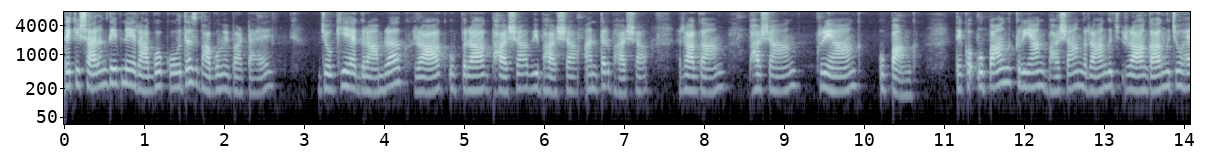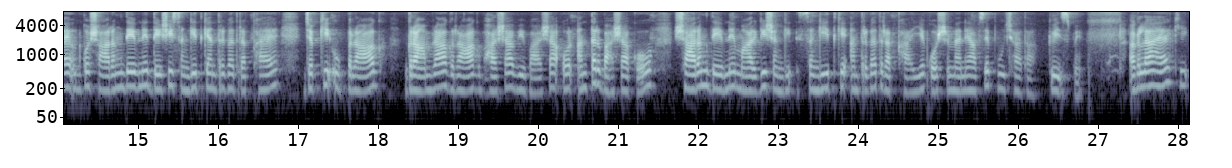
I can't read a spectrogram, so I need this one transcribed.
देखिए, शारंगदेव ने रागों को दस भागों में बांटा है, जो कि है ग्राम राग राग, उपराग, भाषा, विभाषा, अंतर्भाषा, रागांग, भाषांग, क्रियांग, उपांग। देखो, उपांग, क्रियांग, भाषांग, रांग, रागांग जो है, उनको शारंगदेव ने देशी संगीत के अंतर्गत रखा है, जबकि उपराग ग्राम राग राग भाषा विभाषा और अंतर्भाषा को शारंग देव ने मार्गी संगी, संगीत के अंतर्गत रखा। है ये क्वेश्चन मैंने आपसे पूछा था क्विज में। अगला है कि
